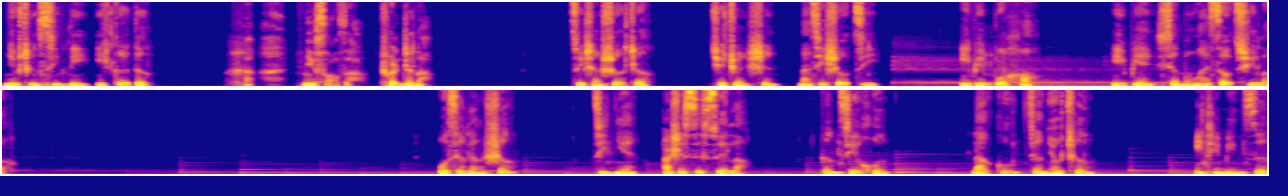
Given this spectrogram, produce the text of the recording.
牛成心里一咯噔，你嫂子纯着呢。嘴上说着，却转身拿起手机，一边拨号，一边向门外走去了。我叫梁生，今年。二十四岁了，刚结婚，老公叫牛成，一听名字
